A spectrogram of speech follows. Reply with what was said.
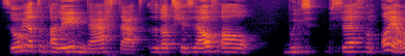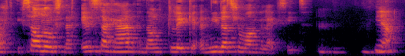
Zorg dat hem alleen daar staat, zodat je zelf al moet beseffen van, oh ja, wacht, ik zal nog eens naar Insta gaan en dan klikken. En niet dat je hem al gelijk ziet. Ja.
